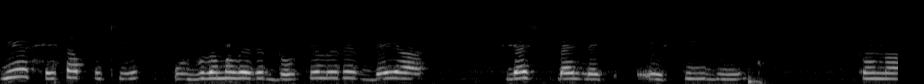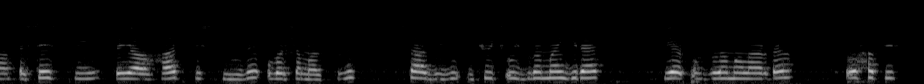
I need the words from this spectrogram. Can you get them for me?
diğer hesaptaki uygulamaları, dosyaları veya flash bellek, e, CD, sonra SSD veya hard diskinize ulaşamazsınız. Sadece 2-3 uygulamaya girer. Diğer uygulamalarda o hafif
